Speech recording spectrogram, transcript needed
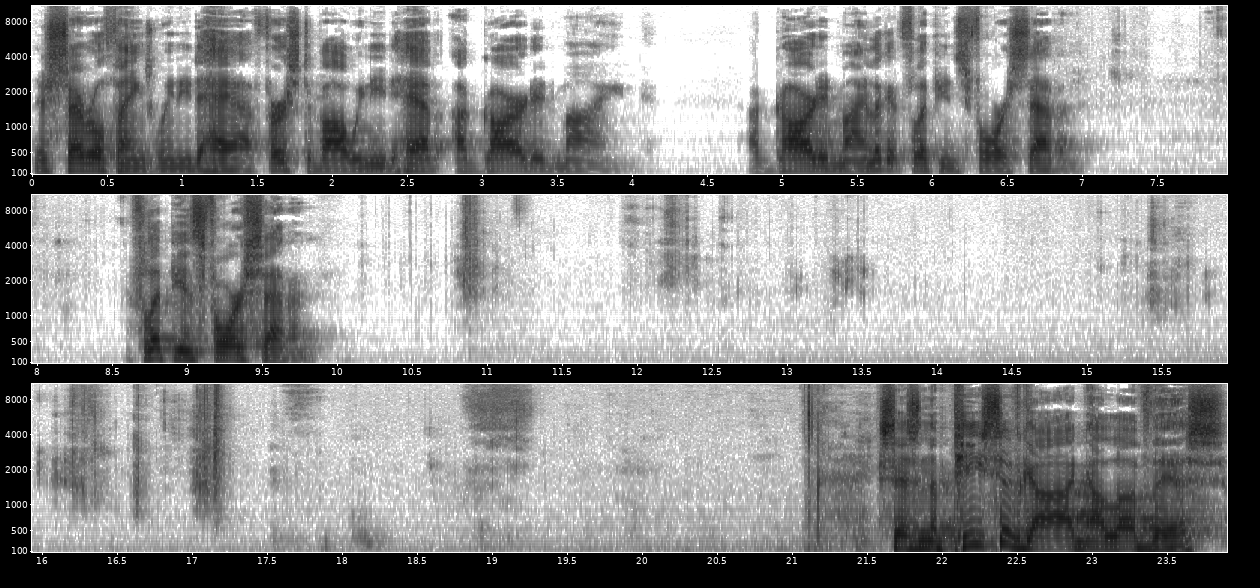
there's several things we need to have. First of all, we need to have a guarded mind. A guarded mind. Look at Philippians 4 7. Philippians 4 7. says, In the peace of God, I love this,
